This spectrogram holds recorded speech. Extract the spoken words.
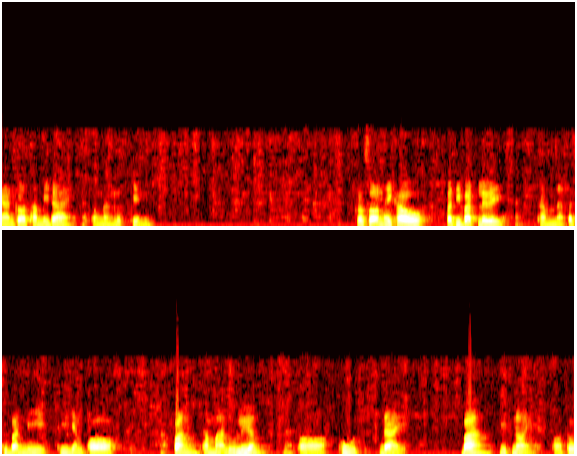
งานก็ทำไม่ได้ ต้องนั่งรถเข็น ก็สอนให้เขาปฏิบัติเลยทำณปัจจุบันนี้ที่ยังพอฟังธรรมะรู้เรื่อง พอพูดได้บ้างนิดหน่อย พอโต้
